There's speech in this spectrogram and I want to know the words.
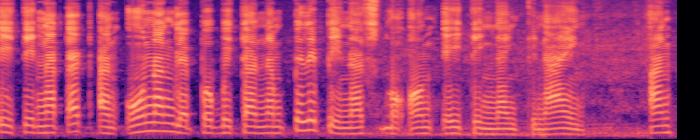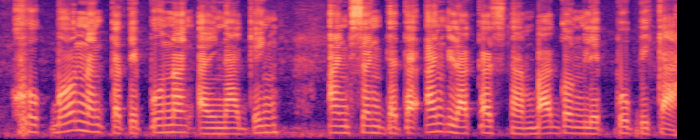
itinatak ang unang Republika ng Pilipinas noong 1899. Ang hukbo ng katipunan ay naging ang sangdataang lakas ng bagong republika.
